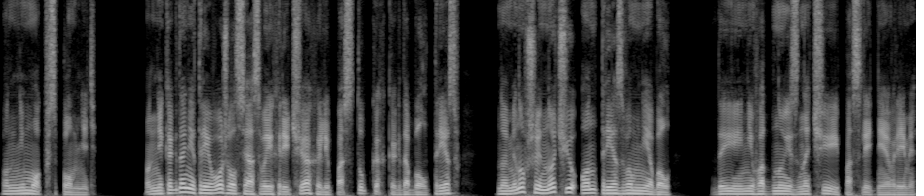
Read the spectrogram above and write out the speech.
Он не мог вспомнить. Он никогда не тревожился о своих речах или поступках, когда был трезв, но минувшей ночью он трезвым не был, да и ни в одну из ночей последнее время.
